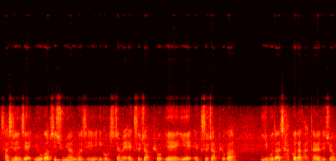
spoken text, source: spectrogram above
사실은 이제 요 값이 중요한 거지. 이 꼭지점의 x좌표, 얘의 x좌표가 2보다 작거나 같아야 되죠.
